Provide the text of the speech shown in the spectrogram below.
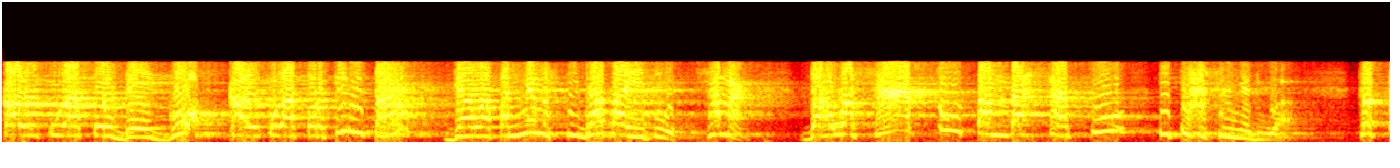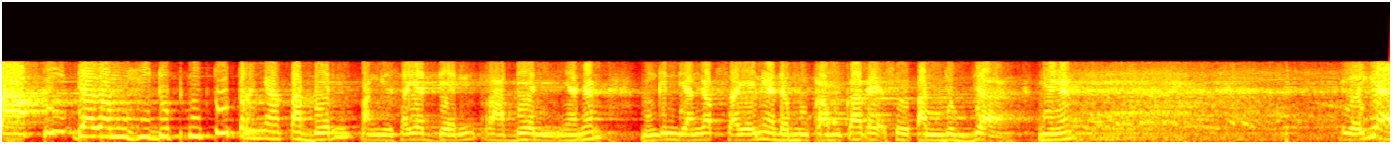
Kalkulator bego, kalkulator pintar, jawabannya mesti berapa itu? Sama. Bahwa satu tambah satu itu hasilnya dua. Tetapi dalam hidup itu ternyata Den, panggil saya Den, Raden, ya kan? Mungkin dianggap saya ini ada muka-muka kayak Sultan Jogja, ya kan? Ya iya,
